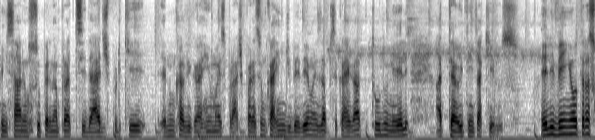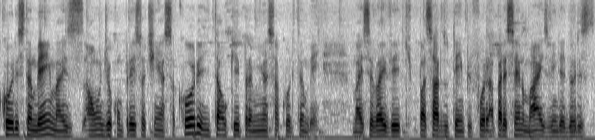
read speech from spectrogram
pensaram super na praticidade, porque eu nunca vi carrinho mais prático. Parece um carrinho de bebê, mas dá para você carregar tudo nele até 80 quilos. Ele vem em outras cores também, mas aonde eu comprei só tinha essa cor e tá ok para mim essa cor também. Mas você vai ver que passar do tempo for aparecendo mais vendedores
